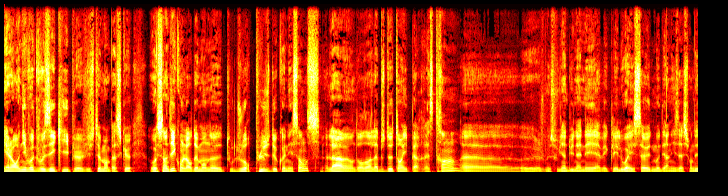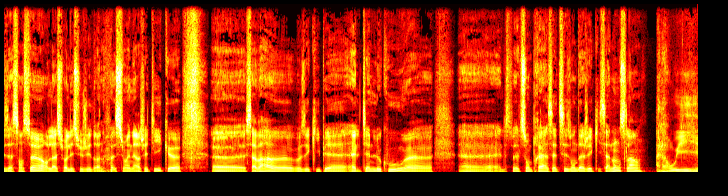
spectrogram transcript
Et alors au niveau de vos équipes, justement, parce que au syndic, on leur demande toujours plus de connaissances. Là, euh, dans un laps de temps hyper restreint, euh, je me souviens d'une année avec les lois SAE de modernisation des ascenseurs. Là, sur les sujets de rénovation énergétique, euh, ça va Vos équipes, elles, tiennent le coup elles, sont prêtes à cette saison d'AG qui s'annonce là? Alors oui,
